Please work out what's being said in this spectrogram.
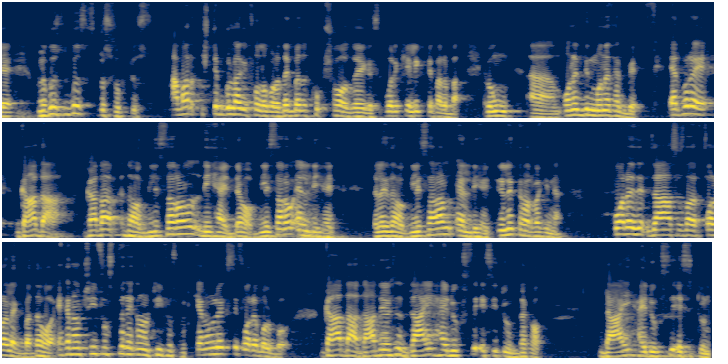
যে গ্লুকোজ গ্লুকোজ, ফ্রুক্টোজ ফ্রুক্টোজ। আমার স্টেপগুলো আগে ফলো করো, দেখবা খুব সহজ হয়ে গেছে, পরীক্ষায় লিখতে পারবা। এবং অনেকদিন মনে থাকবে। এরপরে গাদা গাদার দেখো গ্লিসারল ডিহাইড দেখো গ্লিসারল এলডিহাইড তাহলে দেখো গ্লিসারল এলডিহাইড এটা লিখতে পারবা কিনা? পরে যা আছে তার পরে লিখবা। দেখো এখানে থ্রি ফসফেট এখানে থ্রি ফসফেট কেন লিখছি পরে বলব? গাদা, দা দিয়ে হচ্ছে ডাই হাইড্রোক্সি এসিটুন দেখো ডাই হাইড্রোক্সি এসিটুন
